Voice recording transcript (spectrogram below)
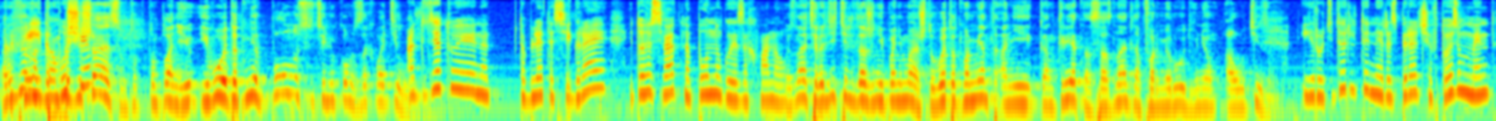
А кафе и ребенок да там пуши, потешается, в том, в том плане, его этот мир полностью целиком захватил. а детето е на таблета си играе и този свят напълно го е захванал. Вы знаете, родители даже не понимают, что в этот момент они конкретно, сознательно формируют в нем аутизм. И родителите не разбират, че в този момент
